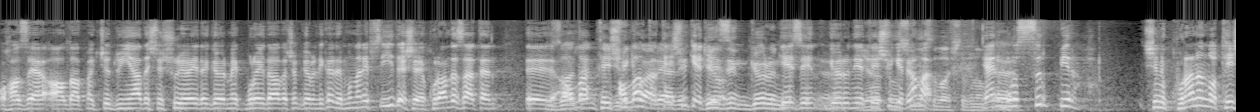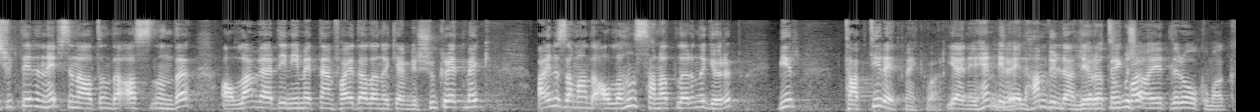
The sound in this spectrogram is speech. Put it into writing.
o hazı aldatmak için dünyada işte şurayı da görmek, burayı daha da çok görmek dikkat edin. Bunların hepsi iyi de şey. Kur'an'da zaten, e, Zaten Allah, teşvik Allah da yani. teşvik ediyor. Gezin, görün. Gezin, görün diye teşvik ediyor ama yani bunu sırf bir Şimdi Kur'an'ın o teşviklerinin hepsinin altında aslında Allah'ın verdiği nimetten faydalanırken bir şükretmek, aynı zamanda Allah'ın sanatlarını görüp bir takdir etmek var. Yani hem bir elhamdülillah Yaratılmış var, ayetleri okumak.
